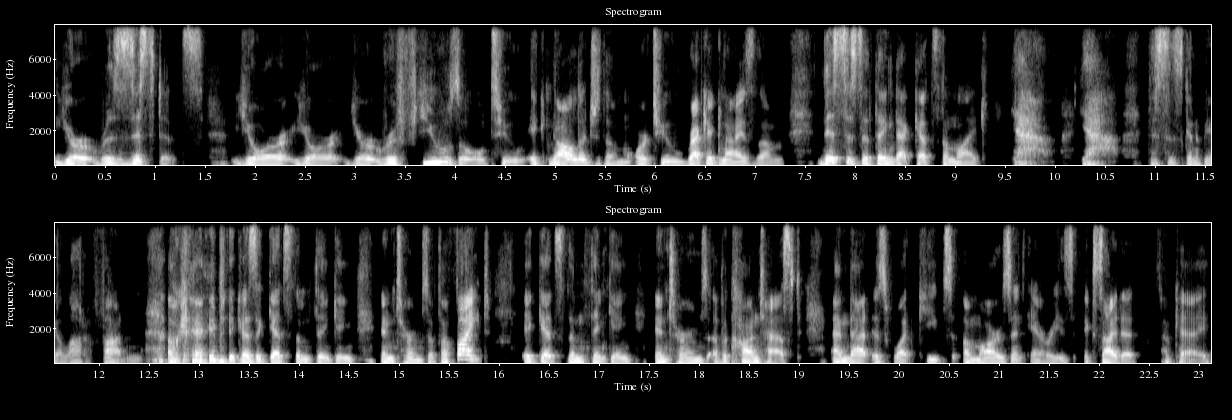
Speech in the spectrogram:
your resistance, your your your refusal to acknowledge them or to recognize them, this is the thing that gets them like, yeah, yeah, this is going to be a lot of fun. Okay. because it gets them thinking in terms of a fight, it gets them thinking in terms of a contest. And that is what keeps a Mars and Aries excited. Okay.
